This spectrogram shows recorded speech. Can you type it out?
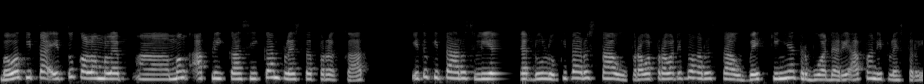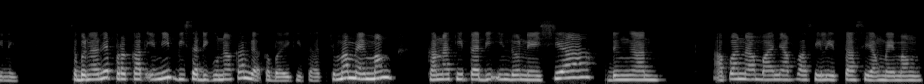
bahwa kita itu kalau uh, mengaplikasikan plester perekat itu kita harus lihat dulu, kita harus tahu, perawat-perawat itu harus tahu backingnya terbuat dari apa nih plester ini. Sebenarnya perekat ini bisa digunakan nggak ke bayi kita. Cuma memang karena kita di Indonesia dengan apa namanya fasilitas yang memang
